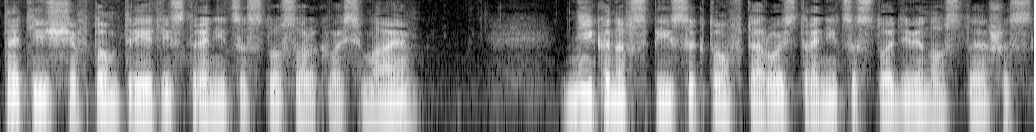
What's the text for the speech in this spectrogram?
Татищев, том 3, страница 148, Никонов список, том 2, страница 196.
